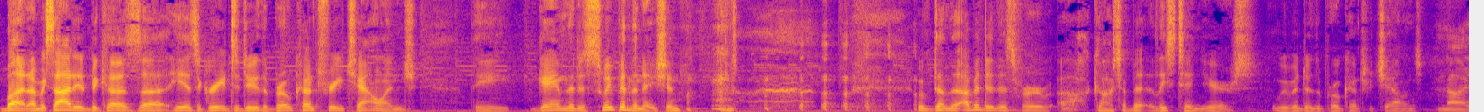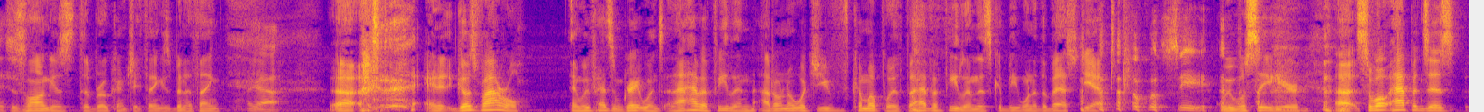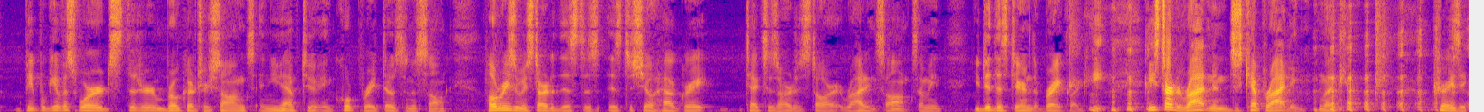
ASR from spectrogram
But I'm excited because uh, he has agreed to do the Bro Country Challenge, the game that is sweeping the nation. We've done the, I've been doing this for oh gosh, I bet at least ten years. We've been doing the Bro Country Challenge. Nice. As long as the Bro Country thing has been a thing, Yeah. and it goes viral. And we've had some great ones. And I have a feeling I don't know what you've come up with, but I have a feeling this could be one of the best yet. we'll see. we will see here. Uh, so what happens is people give us words that are in bro country songs, and you have to incorporate those in a song. The whole reason we started this is, is to show how great Texas artists are at writing songs. I mean, you did this during the break. Like he he started writing and just kept writing like crazy.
